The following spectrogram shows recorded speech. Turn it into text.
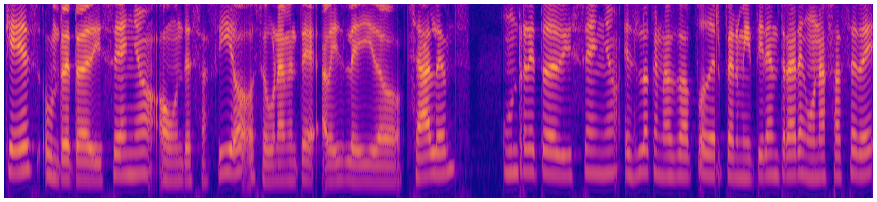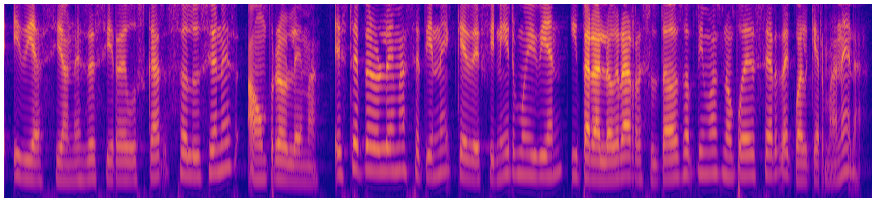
¿Qué es un reto de diseño o un desafío? O seguramente habéis leído challenge. Un reto de diseño es lo que nos va a poder permitir entrar en una fase de ideación, es decir, de buscar soluciones a un problema. Este problema se tiene que definir muy bien y para lograr resultados óptimos no puede ser de cualquier manera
